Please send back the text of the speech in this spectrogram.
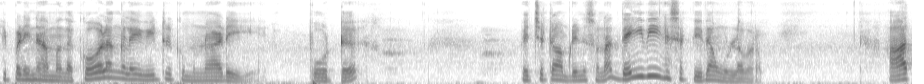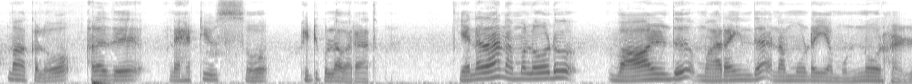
இப்படி நாம் அந்த கோலங்களை வீட்டுக்கு முன்னாடி போட்டு வச்சுட்டோம் அப்படின்னு சொன்னால் தெய்வீக சக்தி தான் உள்ளே வரும். ஆத்மாக்களோ அல்லது நெகட்டிவ்ஸோ வீட்டுக்குள்ளே வராது. என்னதான் நம்மளோடு வாழ்ந்து மறைந்த நம்முடைய முன்னோர்கள்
